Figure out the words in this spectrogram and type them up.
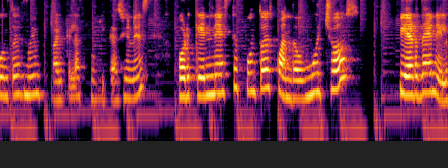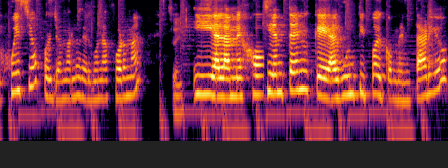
punto es muy importante que las publicaciones, porque en este punto es cuando muchos pierden el juicio, por llamarlo de alguna forma, y a lo mejor sienten que algún tipo de comentario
